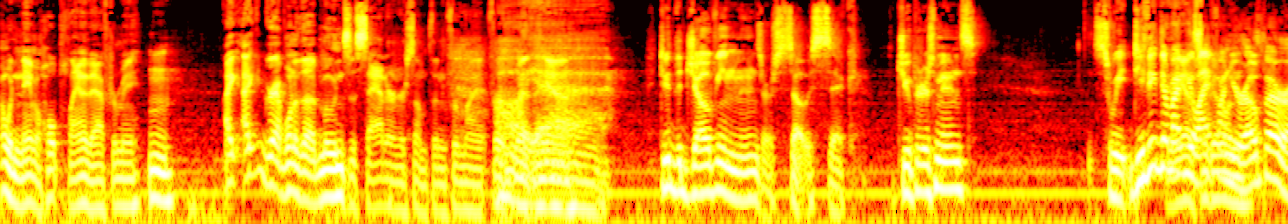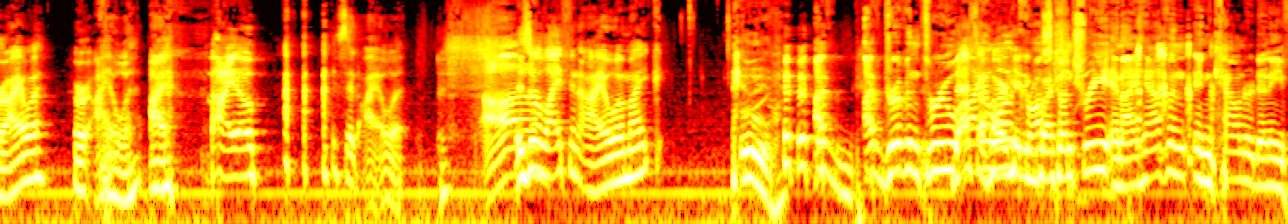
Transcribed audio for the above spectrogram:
I wouldn't name a whole planet after me. Mm. I, I, could grab one of the moons of Saturn or something for my. For oh my, yeah. yeah, dude, the Jovian moons are so sick. Jupiter's moons, sweet. Do you think there might be life on ones. Europa or Iowa or Iowa? I Io. I said Iowa. Uh, Is there life in Iowa, Mike? Ooh, I've I've driven through That's Iowa cross question. country, and I haven't encountered any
